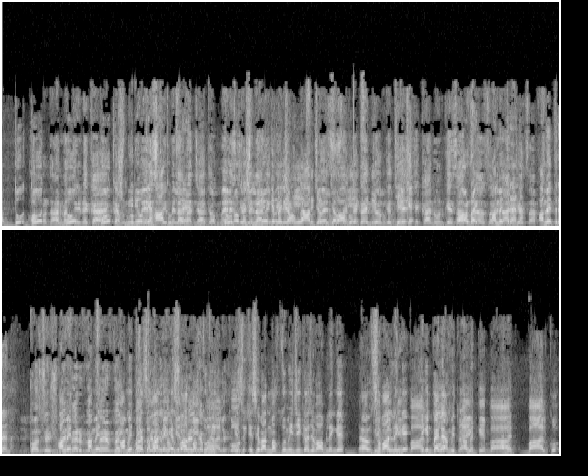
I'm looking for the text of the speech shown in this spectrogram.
अब दो दो प्रधानमंत्री ने कहा दो है कश्मीरियों के हाथ उठ में लाना रहे हैं। चाहते हो दोनों कश्मीरियों के मैं चाहूँगा आप जब जवाब जो कि देश के कानून के हिसाब से अमित रैना अमित रैना अमित का सवाल लेंगे इस बार करेंगे, मखदूमी जी का जवाब लेंगे सवाल लेंगे लेकिन पहले अमित अमित के बाद बाल को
